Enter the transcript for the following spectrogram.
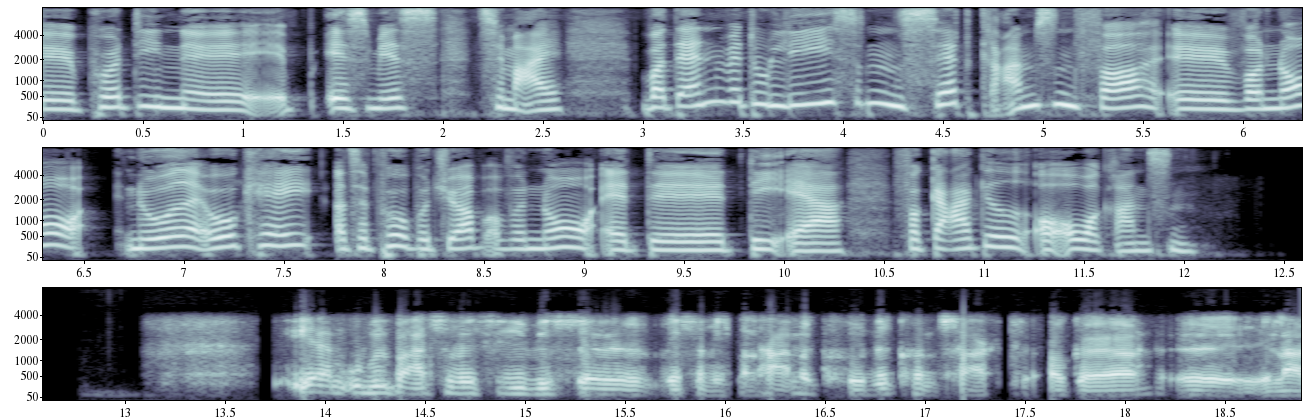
øh, på din øh, sms til mig. Hvordan vil du lige sådan sætte grænsen for, øh, hvornår noget er okay at tage på på job, og hvornår at øh, det er for gakket og over grænsen? Ja, umiddelbart så vil jeg sige, hvis, øh, hvis, hvis man har med kundekontakt at gøre, øh, eller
